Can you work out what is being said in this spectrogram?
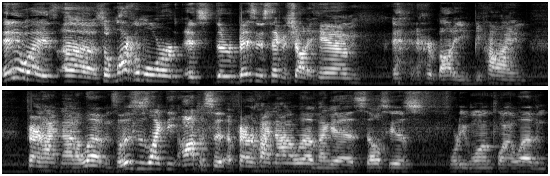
anyways, uh, so Michael Moore, it's they're basically just taking a shot at him and everybody behind Fahrenheit 9/11. So this is like the opposite of Fahrenheit 9/11, I guess. Celsius 41.11.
